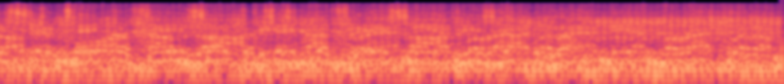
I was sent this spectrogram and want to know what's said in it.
Jason Moore comes out to kick the face off. He's got Grandy and Barrett with him.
